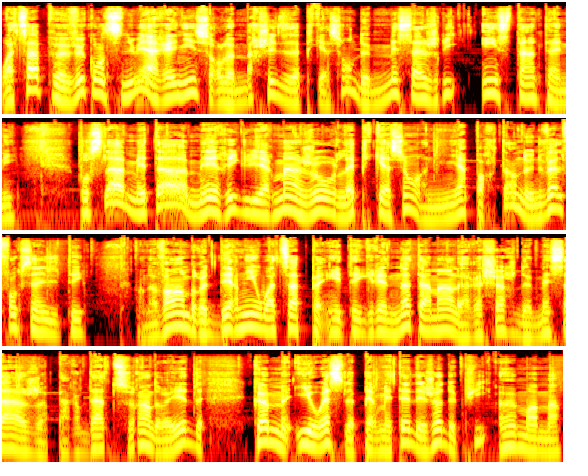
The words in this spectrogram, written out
WhatsApp veut continuer à régner sur le marché des applications de messagerie instantanée. Pour cela, Meta met régulièrement à jour l'application en y apportant de nouvelles fonctionnalités. En novembre dernier, WhatsApp intégrait notamment la recherche de messages par date sur Android, comme iOS le permettait déjà depuis un moment.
